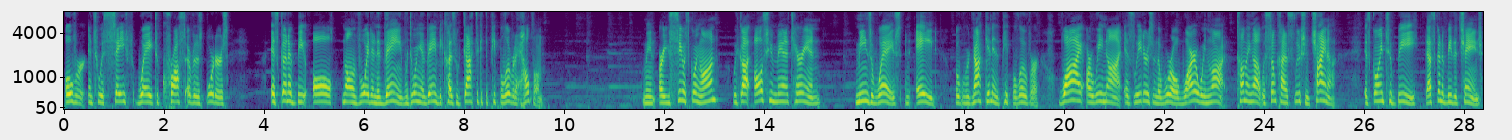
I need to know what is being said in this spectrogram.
over into a safe way to cross over those borders, it's going to be all null and void and in vain. We're doing it in vain because we've got to get the people over to help them. I mean, are you seeing what's going on? We've got all this humanitarian means of ways and aid, but we're not getting the people over. Why are we not, as leaders in the world, why are we not coming up with some kind of solution? China is going to be, that's going to be the change.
